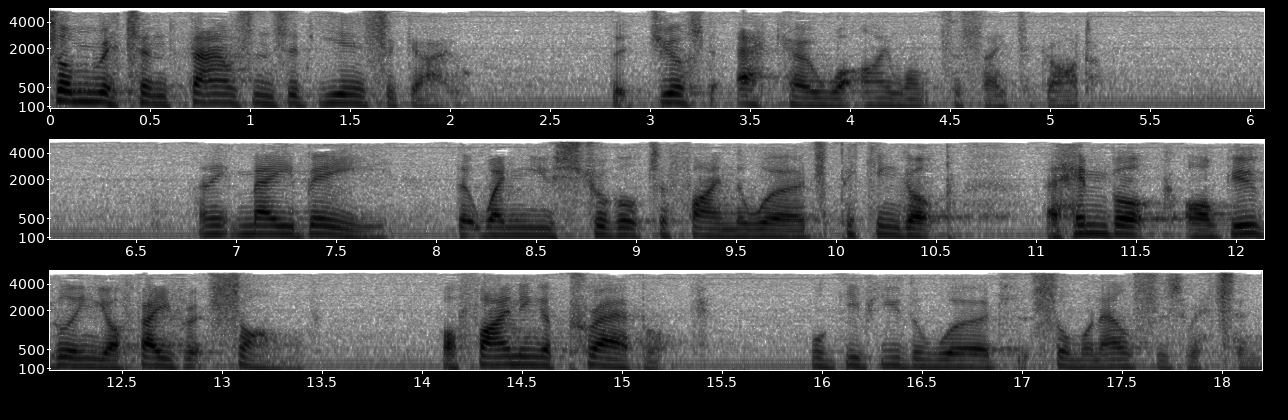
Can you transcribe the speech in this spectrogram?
some written thousands of years ago, that just echo what I want to say to God. And it may be that when you struggle to find the words, picking up a hymn book or Googling your favourite song or finding a prayer book will give you the words that someone else has written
